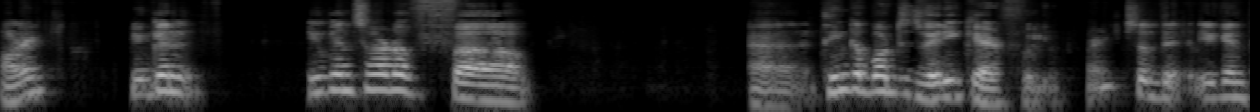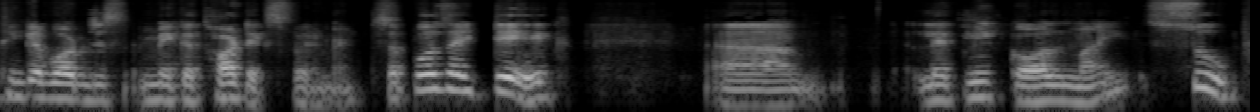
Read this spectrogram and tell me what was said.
All right, you can you can sort of uh, uh, think about this very carefully, right? So you can think about just make a thought experiment. Suppose I take, um, let me call my sup.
